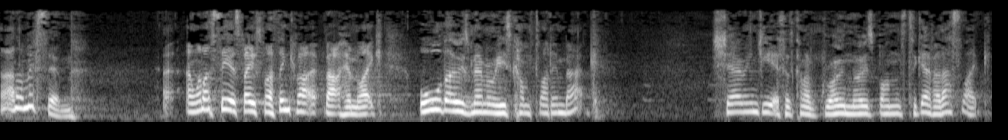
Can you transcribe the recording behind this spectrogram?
And I miss him. And when I see his face, when I think about, about him, like, all those memories come flooding back. Sharing Jesus has kind of grown those bonds together. That's like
